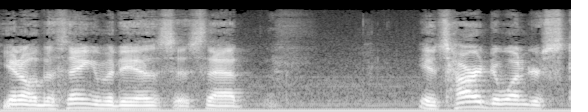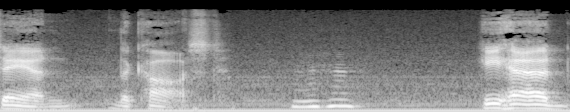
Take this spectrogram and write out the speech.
you know the thing of it is is that it's hard to understand the cost. Mm-hmm. he had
